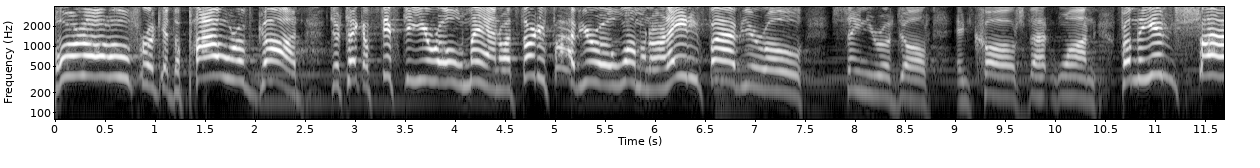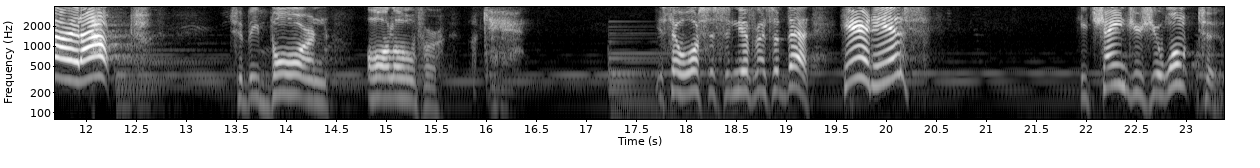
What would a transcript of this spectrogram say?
Born all over again. The power of God to take a 50 year old man or a 35 year old woman or an 85 year old senior adult and cause that one from the inside out to be born all over again. You say, well, what's the significance of that? Here it is. He changes your want to.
